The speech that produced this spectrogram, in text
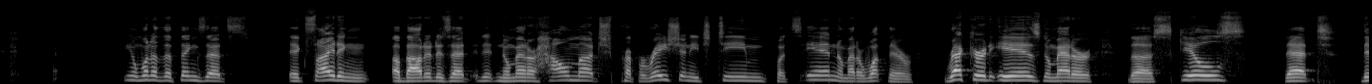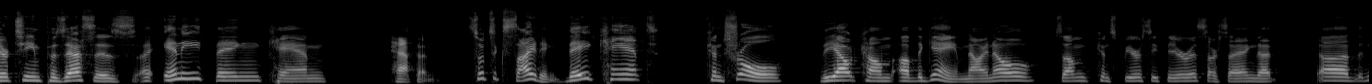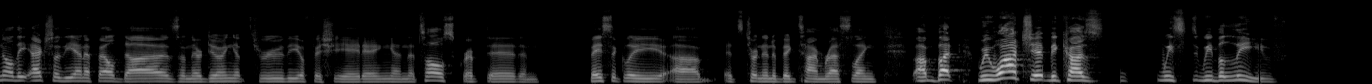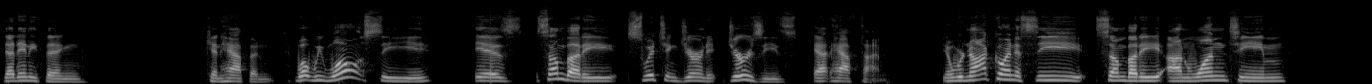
you know one of the things that's exciting about it is that it, no matter how much preparation each team puts in, no matter what their record is, no matter the skills that their team possesses, uh, anything can happen. So it's exciting. They can't control the outcome of the game. Now, I know some conspiracy theorists are saying that uh, no, the actually the NFL does, and they're doing it through the officiating, and it's all scripted, and basically uh, it's turned into big time wrestling. Uh, but we watch it because we, we believe that anything can happen. What we won't see is somebody switching journey, jerseys at halftime. You know, we're not going to see somebody on one team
